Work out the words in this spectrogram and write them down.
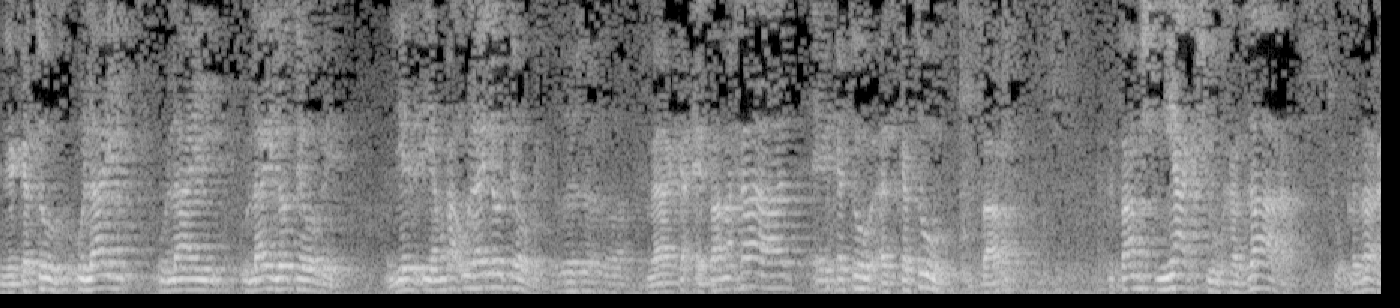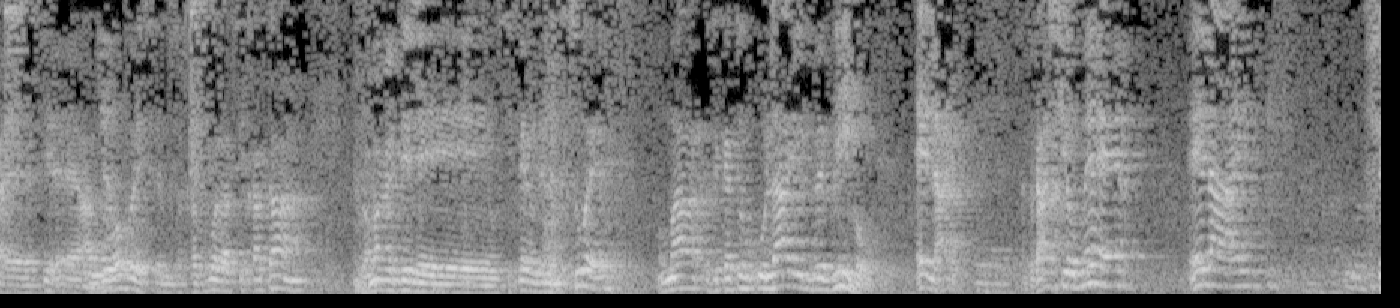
זה כתוב, אולי, אולי, אולי לא תאהבי. היא אמרה, אולי לא תאהבי. ופעם אחת אה, כתוב, אז כתוב כבר, ופעם שנייה כשהוא חזר, כשהוא חזר, אבי אובס, הם חזרו על השיחתם, הוא אמר את זה, הוא סיפר את זה לנשואל, הוא אמר, זה כתוב אולי ובלי בו, אליי. אז רש"י אומר, אליי, ש...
